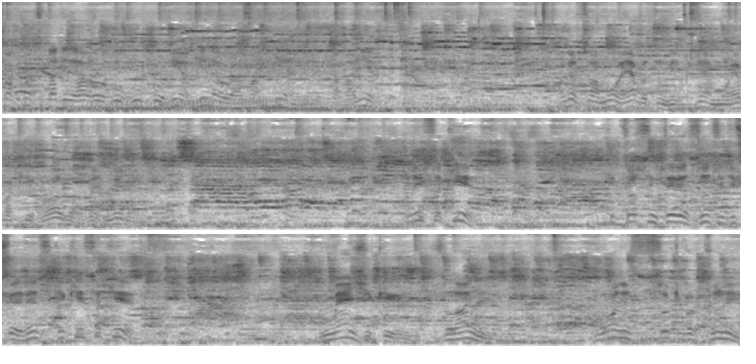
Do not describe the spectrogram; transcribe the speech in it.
só a quantidade, o, o, o burrinho aqui, né? A vaquinha, né? a cavalinha. Olha só a moeba também. Tem a moeba aqui rosa, vermelha. Olha isso aqui. Que troço interessante e diferente. O que, que é isso aqui? Magic Slime. Olha só que bacana, hein?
